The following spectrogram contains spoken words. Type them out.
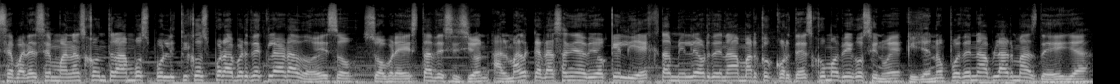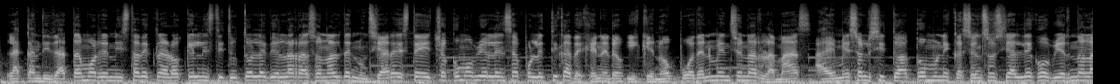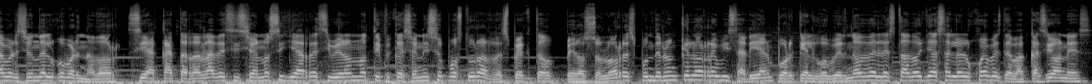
hace varias semanas contra ambos políticos por haber declarado eso. Sobre esta decisión, Alma Alcaraz añadió que el IEG también le ordena a Marco Cortés como a Diego Sinue que ya no pueden hablar más de ella. La candidata morenista declaró que el instituto le dio la razón al denunciar este hecho como violencia política de género y que no pueden mencionarla más. AM solicitó a Comunicación Social de Gobierno la versión del gobernador, si acatará la decisión o si ya recibieron notificación y su postura al respecto, pero solo respondieron que lo revisarían porque el gobierno del estado ya salió el jueves de vacaciones.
